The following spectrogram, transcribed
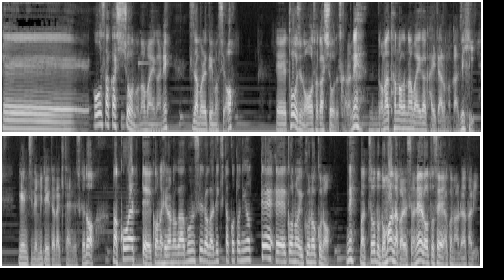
えー、大阪市長の名前がね、刻まれていますよ。えー、当時の大阪市長ですからね、どなたの名前が書いてあるのか、ぜひ現地で見ていただきたいんですけど、まあ、こうやってこの平野川分水路ができたことによって、えー、この生野区のね、まあ、ちょうどど真ん中ですよねロート製薬のあるあたり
